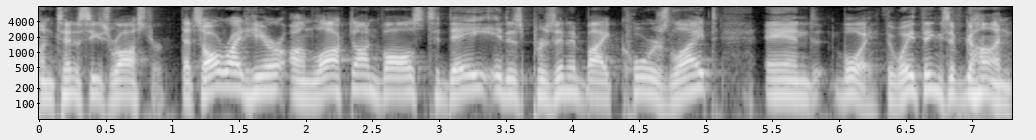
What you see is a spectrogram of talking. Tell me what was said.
on Tennessee's roster. That's all right here on Locked On Vols. Today it is presented by Coors Light. And boy, the way things have gone,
